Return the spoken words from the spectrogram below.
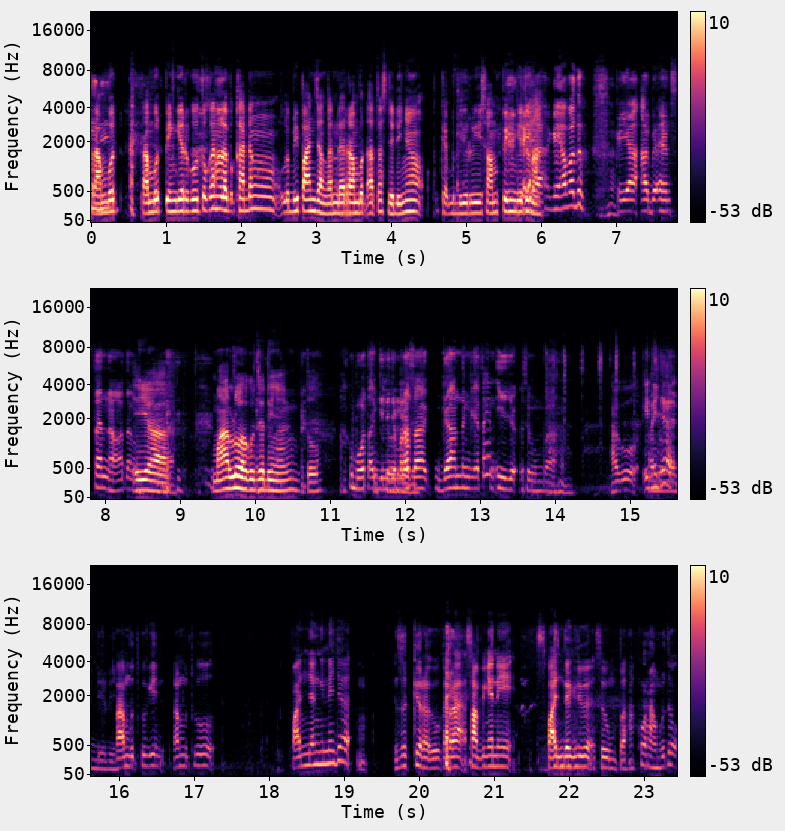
rambut rambut pinggirku tuh kan leb- kadang lebih panjang kan dari rambut atas jadinya kayak berdiri samping gitu kayak, nah. kayak apa tuh? Kayak Albert Einstein nah, atau iya malu aku jadinya tuh aku botak gini aja merasa ganteng kayak TNI sumpah. Aku ini aja rambutku gini rambutku panjang ini aja insecure aku karena sampingnya nih sepanjang juga sumpah. Aku rambut tuh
